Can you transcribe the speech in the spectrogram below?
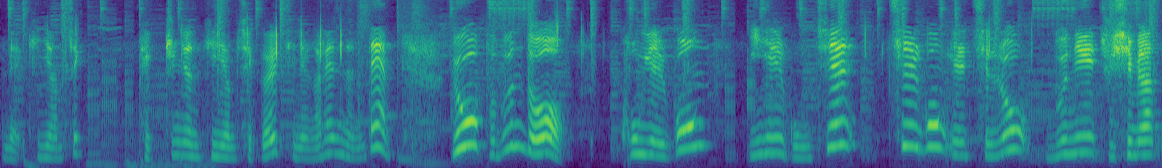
네 기념식 100주년 기념식을 진행을 했는데 요 부분도 010-2107-7017로 문의 주시면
